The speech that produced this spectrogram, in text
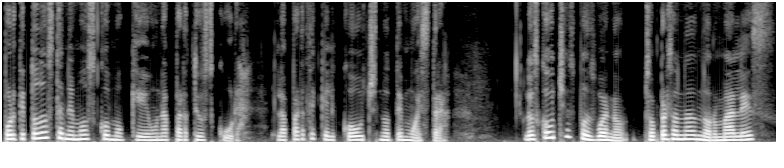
Porque todos tenemos como que una parte oscura, la parte que el coach no te muestra. Los coaches, pues bueno, son personas normales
